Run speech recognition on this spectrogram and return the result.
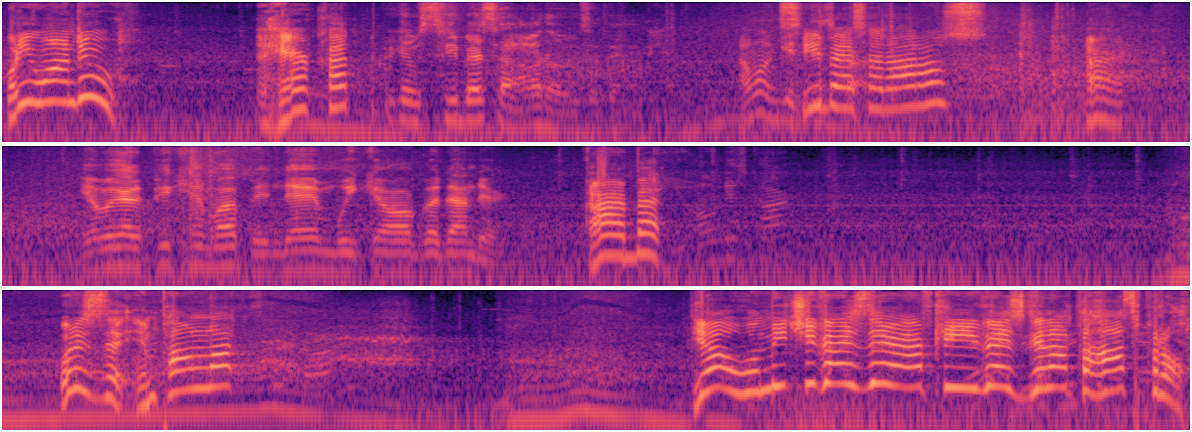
What do you want to do? A haircut? Because Seabass at Otto's, I think. I want to get Seabass this at. Autos? All right. Yeah, we gotta pick him up and then we can all go down there. All right, bet. Own this car? What is the impound lot? Yo, we'll meet you guys there after you guys get out the hospital.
